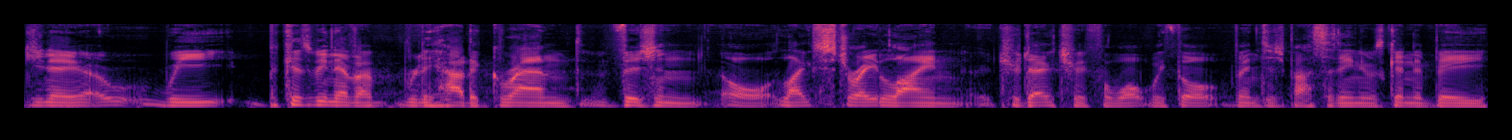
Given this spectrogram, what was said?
you know, we because we never really had a grand vision or like straight line trajectory for what we thought Vintage Pasadena was going to be.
